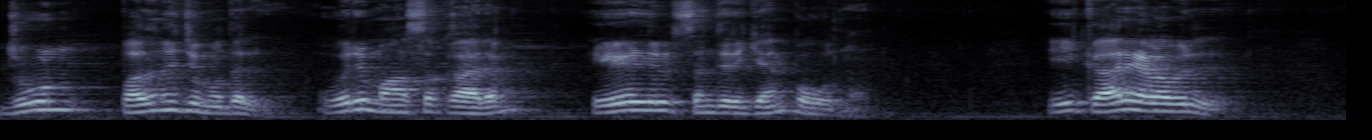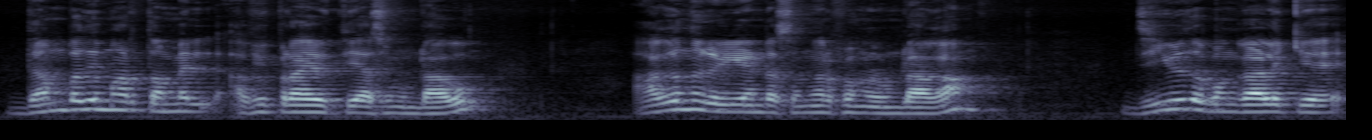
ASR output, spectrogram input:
ജൂൺ പതിനഞ്ച് മുതൽ ഒരു മാസക്കാലം ഏഴിൽ സഞ്ചരിക്കാൻ പോകുന്നു. ഈ കാലയളവിൽ ദമ്പതിമാർ തമ്മിൽ അഭിപ്രായ വ്യത്യാസമുണ്ടാകും. അകന്നു കഴിയേണ്ട സന്ദർഭങ്ങളുണ്ടാകാം. ജീവിത പങ്കാളിക്ക്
